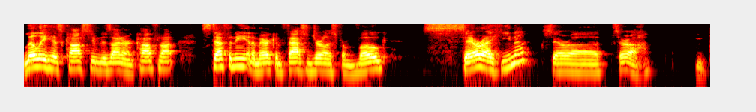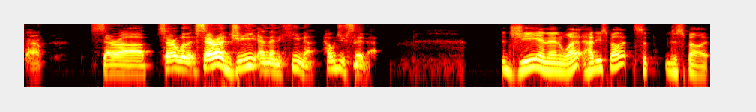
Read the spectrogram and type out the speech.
Lily, his costume designer and confidant, Stephanie, an American fashion journalist from Vogue, Sarah Hina, Sarah, Sarah, uh, Sarah, Sarah with it, Sarah G, and then Hina. How would you say that? G and then what? How do you spell it? Just spell it.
